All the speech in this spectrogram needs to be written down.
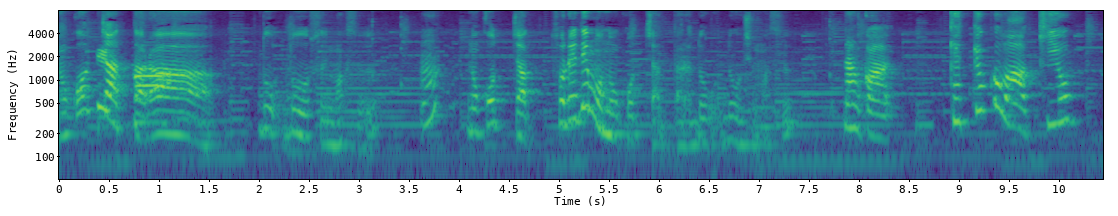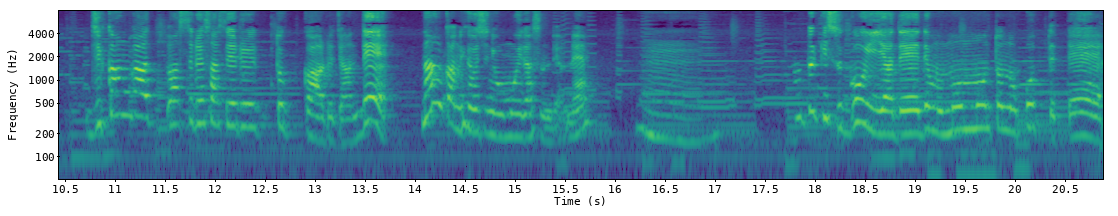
残っちゃったらどどうします？残っちゃそれでも残っちゃったらどうどうします？なんか結局は記憶時間が忘れさせるとかあるじゃん。でなんかの表紙に思い出すんだよね。うん。その時すごい嫌ででも悶々と残ってて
